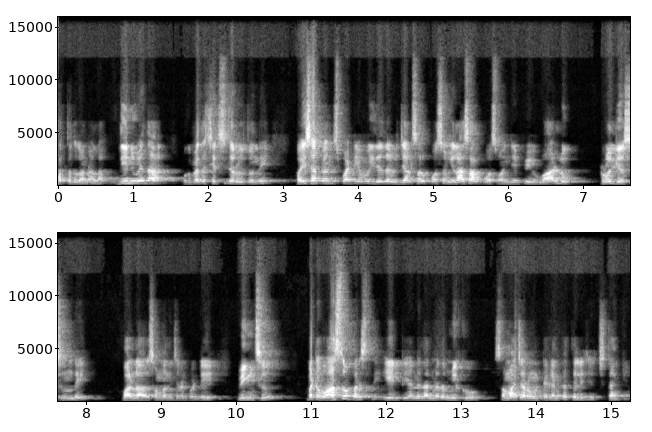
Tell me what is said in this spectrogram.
కొత్తది కొనాలా? దీని మీద ఒక పెద్ద చర్చ జరుగుతుంది. వైఎస్ఆర్ కాంగ్రెస్ పార్టీ ఏమో ఇదేదో జలసాల కోసం విలాసాల కోసం అని చెప్పి వాళ్ళు ట్రోల్ చేస్తుంది వాళ్ళ సంబంధించినటువంటి వింగ్స్. బట్ వాస్తవ పరిస్థితి ఏంటి అనే దాని మీద మీకు సమాచారం ఉంటే కనుక తెలియజేయచ్చు. థ్యాంక్ యూ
